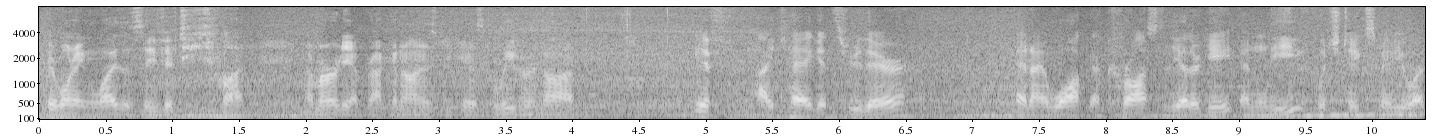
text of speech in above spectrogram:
you're wondering why does it say 50 baht? I'm already at Prakanong is because believe it or not, if I tag it through there and I walk across to the other gate and leave, which takes maybe what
